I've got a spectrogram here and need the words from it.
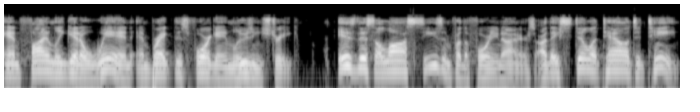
and finally get a win and break this four game losing streak? Is this a lost season for the 49ers? Are they still a talented team?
